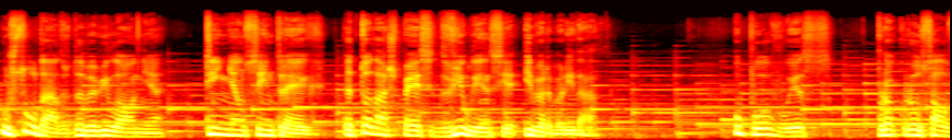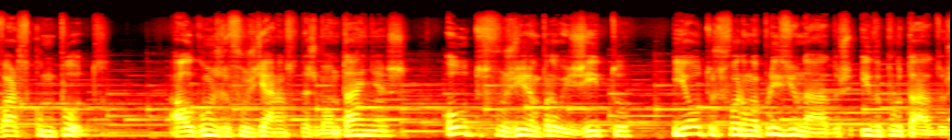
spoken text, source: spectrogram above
Os soldados da Babilônia tinham-se entregue a toda a espécie de violência e barbaridade. O povo esse procurou salvar-se como pôde. Alguns refugiaram-se nas montanhas, outros fugiram para o Egito e outros foram aprisionados e deportados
